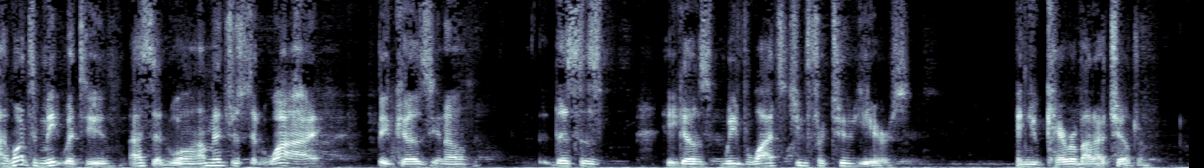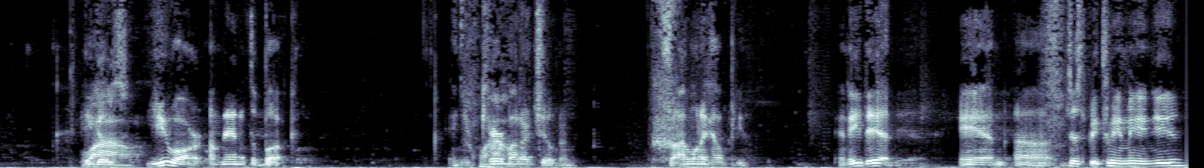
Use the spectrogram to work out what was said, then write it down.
I want to meet with you. I said, Well, I'm interested. Why? Because, you know, this is, he goes, We've watched you for two years and you care about our children. He wow. goes, You are a man of the book and you wow. care about our children. So I want to help you. And he did. And uh, just between me and you,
